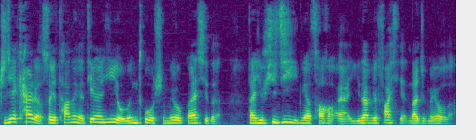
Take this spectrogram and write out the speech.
直接开着，所以它那个电视机有温度是没有关系的。但游戏机一定要藏好，哎，一旦被发现，那就没有了。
